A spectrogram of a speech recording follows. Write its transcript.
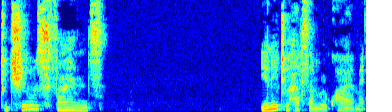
To choose friends, you need to have some requirement.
